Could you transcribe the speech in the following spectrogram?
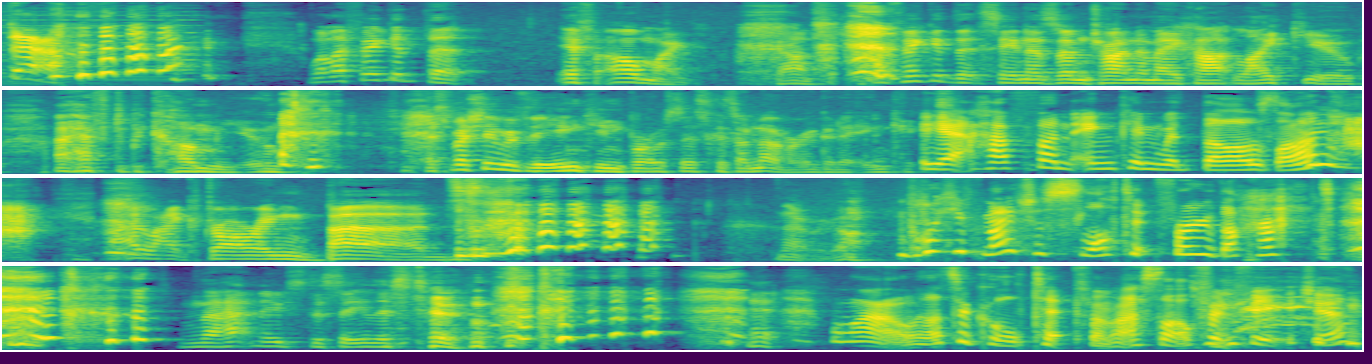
Stop! well, I figured that if oh my god, I figured that seeing as I'm trying to make art like you, I have to become you. Especially with the inking process, because I'm not very good at inking. Yeah, have fun inking with those on. I like drawing birds. there we go. Boy, you've managed to slot it through the hat. The hat needs to see this too. wow, that's a cool tip for myself in future.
